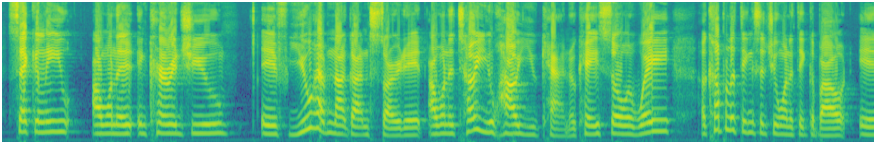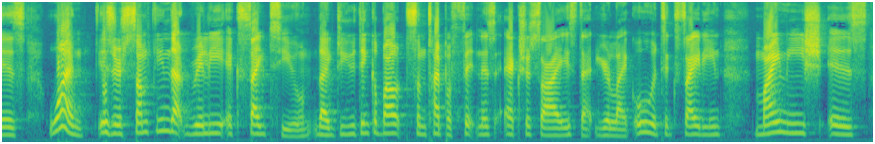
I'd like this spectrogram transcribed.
Secondly, I want to encourage you if you have not gotten started, I want to tell you how you can. Okay. So, a way, a couple of things that you want to think about is one, is there something that really excites you? Like, do you think about some type of fitness exercise that you're like, oh, it's exciting? My niche is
